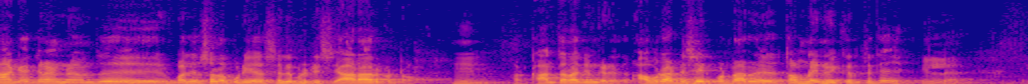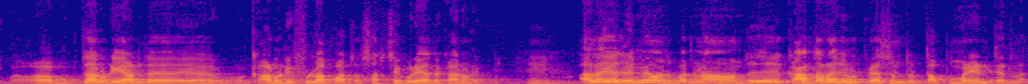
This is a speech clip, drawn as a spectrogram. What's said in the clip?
நான் கேட்குறேன் வந்து பதில் சொல்லக்கூடிய செலிபிரிட்டிஸ் யாராக இருக்கட்டும் அவர் காந்தராஜன் கிடையாது. அவரா டிசைட் பண்ணுறாரு தமிழைன் வைக்கிறதுக்கு? இல்ல. முக்தாருடைய அந்த காணொளி ஃபுல்லாக பார்த்தோம். சர்ச்சைக்குரிய அந்த காணொளி. ம். அதில் எதுவுமே வந்து பார்த்தீங்கன்னா வந்து காந்தராஜ் அவர் பேசுறது தப்பு மாதிரி எனக்கு தெரியல.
